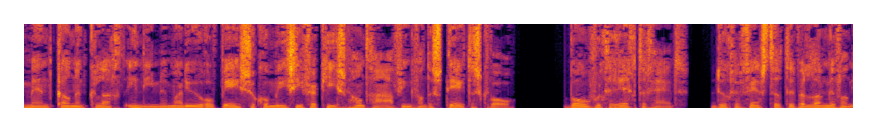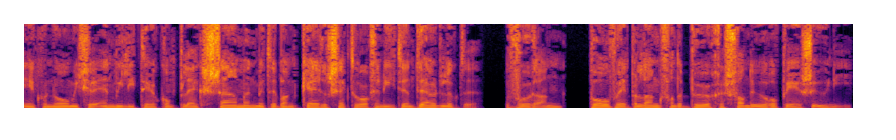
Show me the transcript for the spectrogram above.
Men kan een klacht indienen maar de Europese Commissie verkiest handhaving van de status quo. Boven gerechtigheid, de gevestigde belangen van economische en militair complex samen met de bankaire sector genieten duidelijk de voorrang, boven het belang van de burgers van de Europese Unie.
